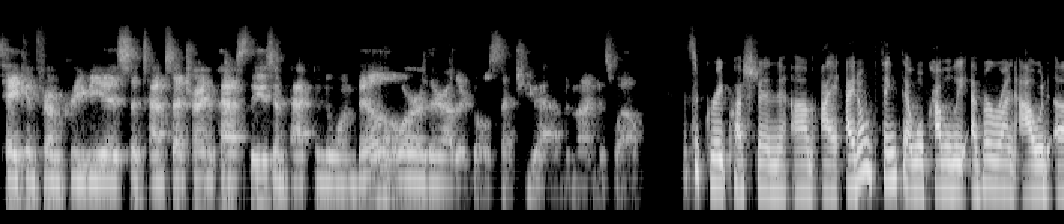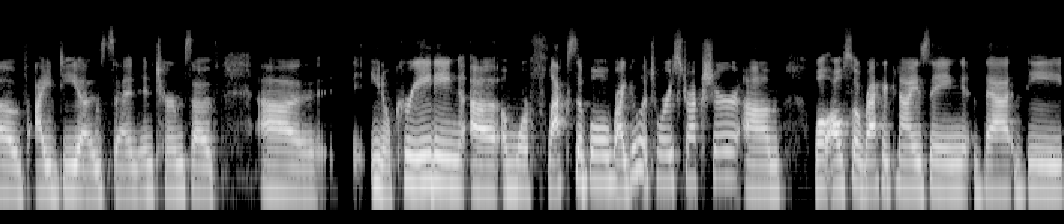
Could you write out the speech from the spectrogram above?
taken from previous attempts at trying to pass these and packed into one bill, or are there other goals that you have in mind as well? That's a great question. Um, I, I don't think that we'll probably ever run out of ideas and in terms of uh, you know creating a, a, more flexible regulatory structure um, while also recognizing that the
